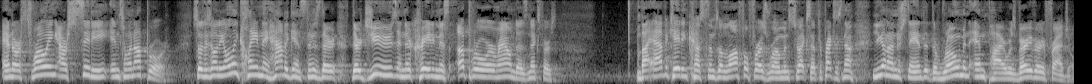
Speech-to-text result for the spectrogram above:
and are throwing our city into an uproar. So the only claim they have against them is they're, they're Jews and they're creating this uproar around us. Next verse by advocating customs unlawful for us Romans to accept or practice. Now, you got to understand that the Roman Empire was very, very fragile.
